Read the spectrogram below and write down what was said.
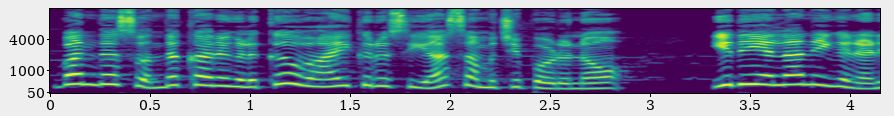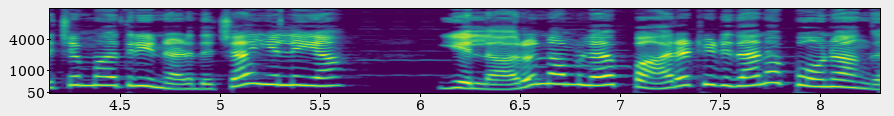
வந்த சொந்தக்காரங்களுக்கு வாய்க்கு ருசியா சமைச்சு போடணும். இது எல்லாம் நீங்க நினைச்ச மாதிரி நடந்துச்சா இல்லையா? எல்லாரும் நம்மள பாராட்டிட்டு தானே போனாங்க.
